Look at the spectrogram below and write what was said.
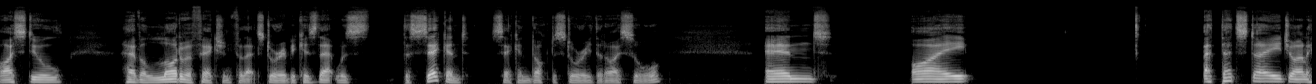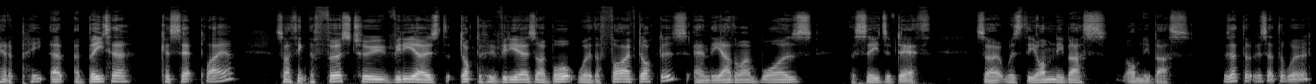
I still have a lot of affection for that story because that was the second second Doctor story that I saw. And I, at that stage, I only had a, P, a, a beta cassette player. So I think the first two videos, the Doctor Who videos I bought were the Five Doctors, and the other one was the Seeds of Death. So it was the omnibus, omnibus. Is that the is that the word?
